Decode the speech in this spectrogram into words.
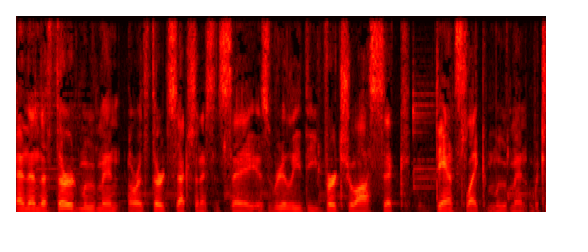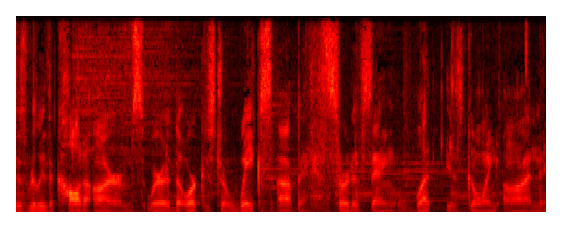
And then the third movement, or the third section, I should say, is really the virtuosic dance like movement, which is really the call to arms, where the orchestra wakes up and is sort of saying, What is going on?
